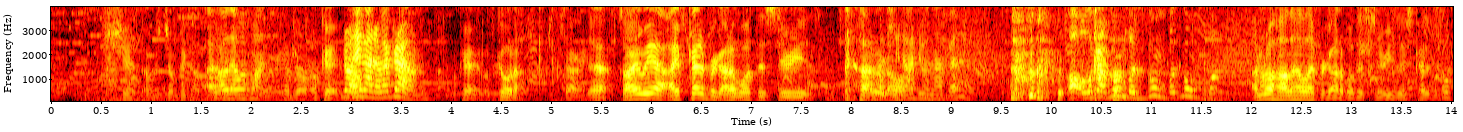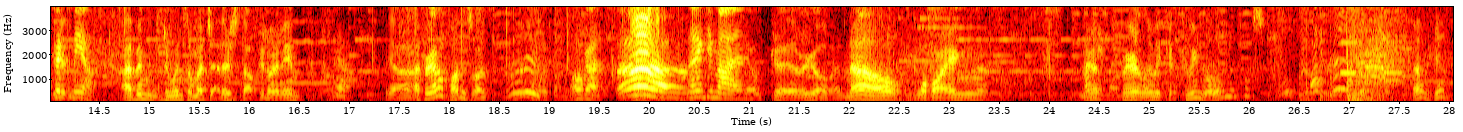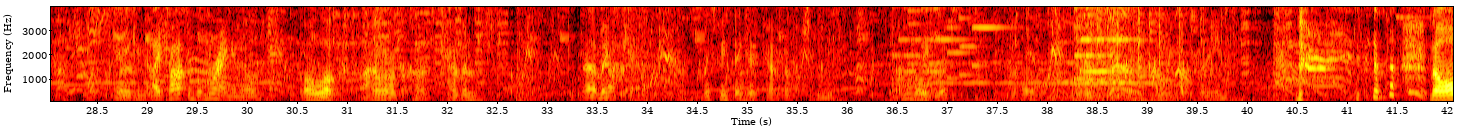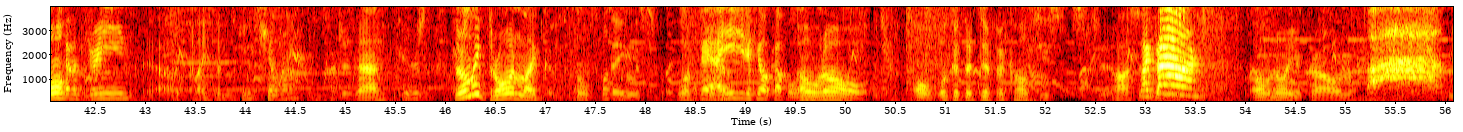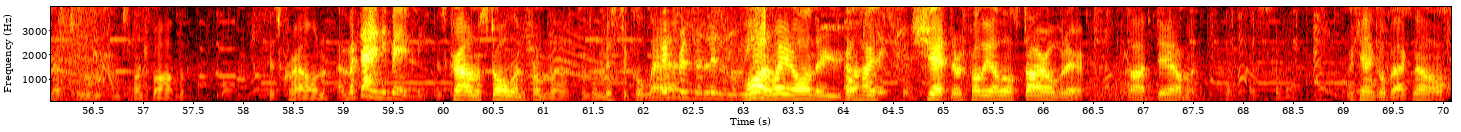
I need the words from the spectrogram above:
shit! I was jumping up. Uh, oh, that was mine. Okay. No, hang on, I'm at ground. Okay, let's go now. Sorry. Yeah, sorry, but yeah, I've kind of forgot about this series. I I'm don't actually know. not doing that bad. oh, look out, Goombas, Goomba, Goomba. I don't know how the hell I forgot about this series. I just kind of just Don't did. pick me up. I've been doing so much other stuff. You know what I mean? Yeah. Yeah, I forgot how fun this was. Really. Oh god. Ah! Thank you, Mario. Okay, there we go. And now, wabang. Money, money. Apparently, we can. Can we roll into those? Oh, we can. Yeah, you can, I tossed a boomerang in there. Oh, look. I don't know what to call it. It's Kevin. That makes Okay. it. That makes me think of Kevin for some reason. I don't Big know. lips. Uh-huh. Green. no. Kevin's green. Yeah, I like plankton. Can you kill them? Crutches. Nah, who cares? They're only throwing like little things. Like, look. Okay, look I need you to kill a couple of Oh no! Oh, look at the difficulties. Awesome. My crown! Oh no, your crown. Ah! Neptune from SpongeBob. His crown. I'm a tiny baby. His crown was stolen from the from the mystical land. Wait for the little Hold on, wait, hold on. There, you're gonna hide. shit. There's probably a little star over there. God damn it. Let's go back. We can't go back now.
